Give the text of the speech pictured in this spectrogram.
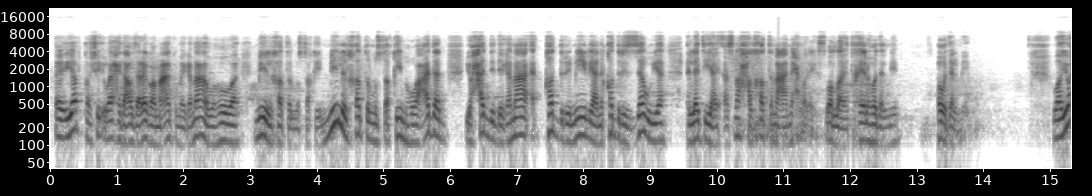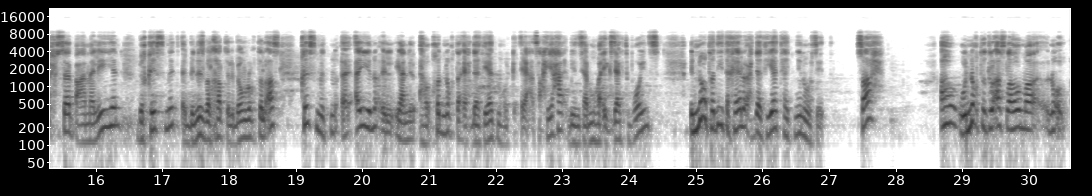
آه، يبقى شيء واحد عاوز اراجعه معاكم يا جماعة وهو ميل الخط المستقيم. ميل الخط المستقيم هو عدد يحدد يا جماعة قدر ميل يعني قدر الزاوية التي يصنعها الخط مع محور x والله تخيل هو ده الميل هو ده الميل. ويحسب عمليا بقسمة بالنسبة للخط اللي بيمر بنقطة الأصل قسمة أي يعني خد نقطة إحداثيات يعني صحيحة بنسموها exact points. النقطة دي تخيلوا إحداثياتها 2 و6 صح؟ أهو والنقطة الأصل أهو ما-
